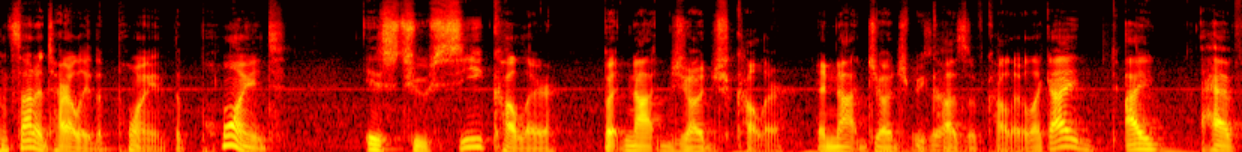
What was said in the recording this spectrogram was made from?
it's not entirely the point. The point is to see color, but not judge color, and not judge because Exactly. of color. Like I I have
